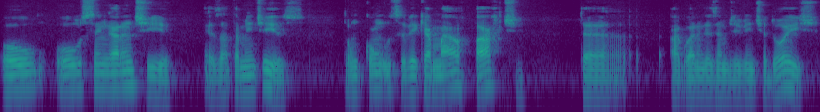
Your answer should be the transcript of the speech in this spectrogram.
ou, ou sem garantia. É exatamente isso. Então, você vê que a maior parte, da, agora em dezembro de 22,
